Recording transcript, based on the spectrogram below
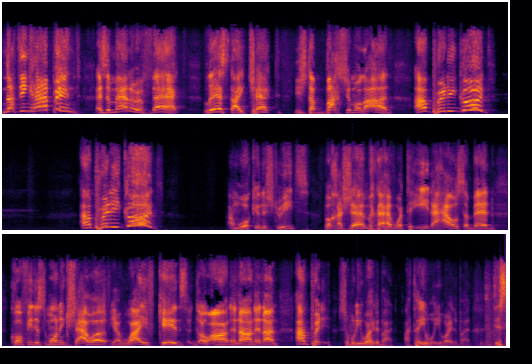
Nothing happened. As a matter of fact, last I checked, I'm pretty good. I'm pretty good. I'm walking the streets. Baruch Hashem, I have what to eat, a house, a bed, coffee this morning, shower. If you have wife, kids, go on and on and on. I'm pretty. So what are you worried about? I'll tell you what you're worried about. This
